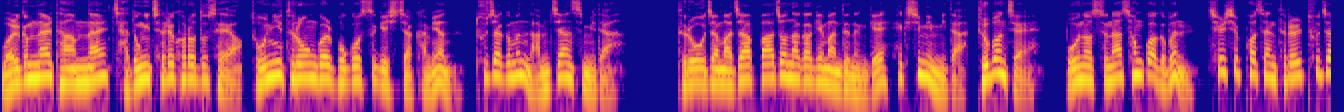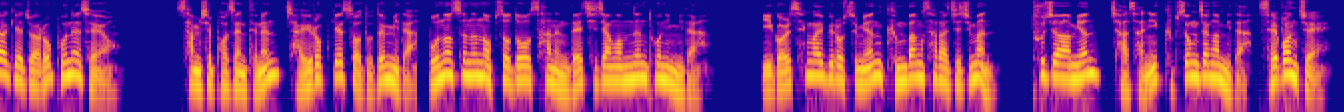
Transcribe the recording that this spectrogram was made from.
월급날 다음날 자동이체를 걸어두세요. 돈이 들어온 걸 보고 쓰기 시작하면 투자금은 남지 않습니다. 들어오자마자 빠져나가게 만드는 게 핵심입니다. 두 번째, 보너스나 성과급은 70%를 투자 계좌로 보내세요. 30%는 자유롭게 써도 됩니다. 보너스는 없어도 사는데 지장 없는 돈입니다. 이걸 생활비로 쓰면 금방 사라지지만 투자하면 자산이 급성장합니다. 세 번째,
